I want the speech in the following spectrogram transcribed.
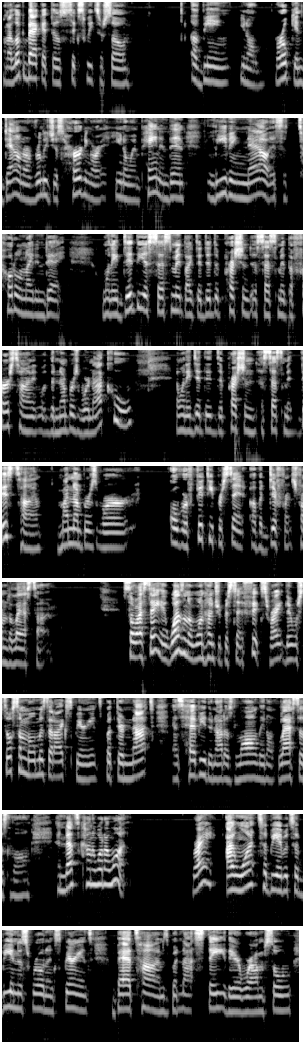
When I look back at those six weeks or so, of being, you know, broken down or really just hurting or, you know, in pain and then leaving now, it's a total night and day. When they did the assessment, like they did the depression assessment the first time, it, the numbers were not cool. And when they did the depression assessment this time, my numbers were over 50% of a difference from the last time. So I say it wasn't a 100% fix, right? There were still some moments that I experienced, but they're not as heavy, they're not as long, they don't last as long. And that's kind of what I want, right? I want to be able to be in this world and experience bad times, but not stay there where I'm so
